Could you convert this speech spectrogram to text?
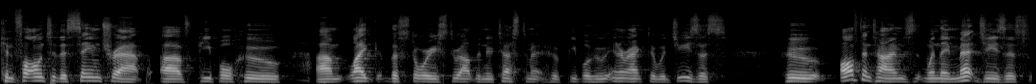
can fall into the same trap of people who, um, like the stories throughout the New Testament, who people who interacted with Jesus, who oftentimes when they met Jesus,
